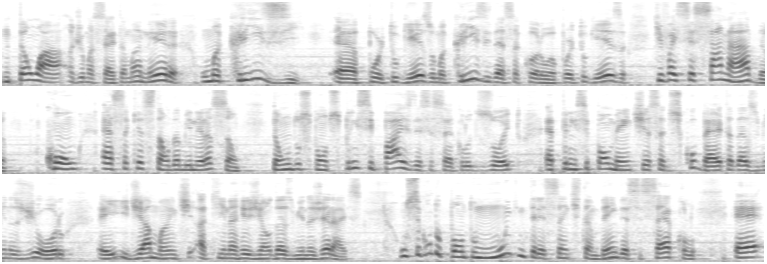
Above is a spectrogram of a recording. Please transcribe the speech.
Então há, de uma certa maneira, uma crise é, portuguesa, uma crise dessa coroa portuguesa que vai ser sanada com essa questão da mineração. Então, um dos pontos principais desse século XVIII é principalmente essa descoberta das minas de ouro e, e, diamante aqui na região das Minas Gerais. Um segundo ponto muito interessante também desse século é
